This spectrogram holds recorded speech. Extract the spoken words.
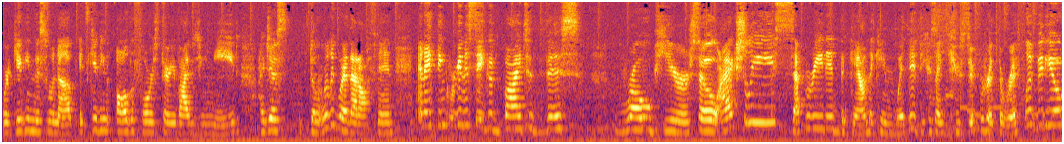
We're giving this one up. It's giving all the Forest Fairy vibes you need. I just don't really wear that often. And I think we're gonna say goodbye to this robe here. So I actually separated the gown that came with it because I used it for a thrift flip video.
